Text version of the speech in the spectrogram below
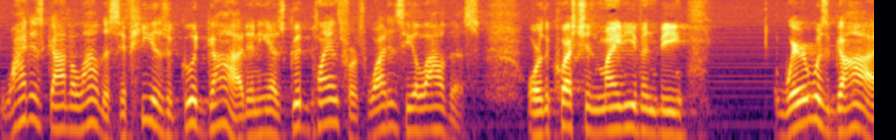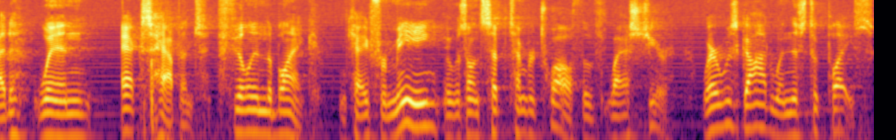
Why does God allow this? If He is a good God and He has good plans for us, why does He allow this? Or the question might even be, where was God when X happened? Fill in the blank. Okay, for me, it was on September 12th of last year. Where was God when this took place?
